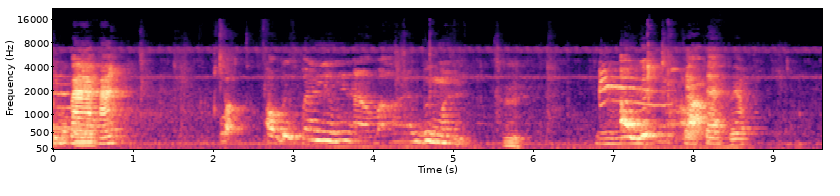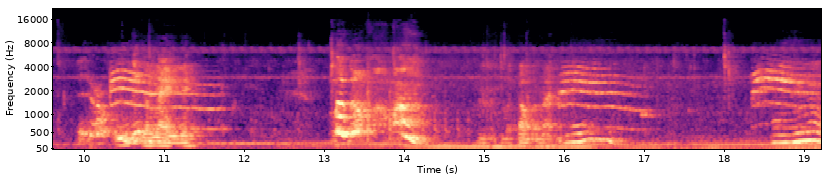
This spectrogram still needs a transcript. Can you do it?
กินปลาพักเอาไปเป็นยังไงนะบ้าดึงมันอืมเอาไปแซ่บแซ่บพี่น้องยังไงเลยมันก็มาอืมมาต้องประมาณ อืมอืม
